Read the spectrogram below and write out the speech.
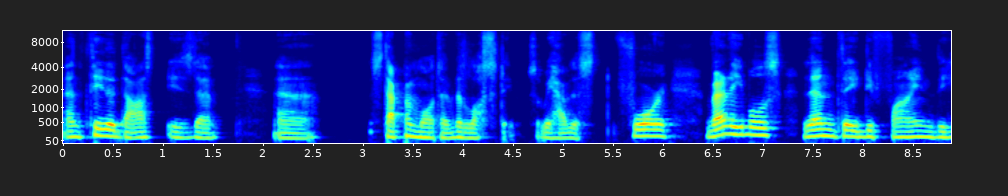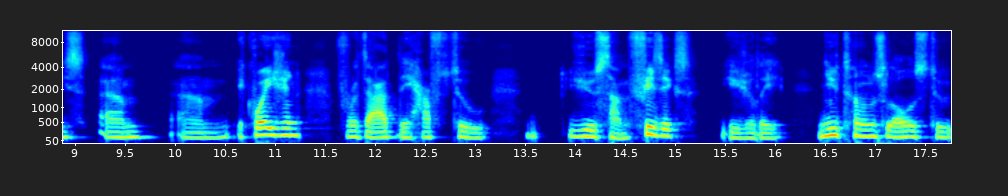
and theta dot is the uh, stepper motor velocity. So we have this four variables, then they define this um, um, equation. For that, they have to use some physics, usually Newton's laws, to,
